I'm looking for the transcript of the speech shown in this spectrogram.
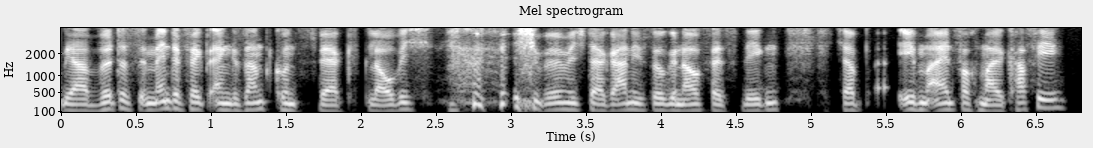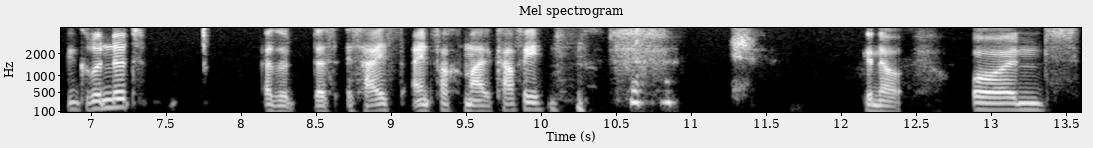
ja, wird es im Endeffekt ein Gesamtkunstwerk, glaube ich. ich will mich da gar nicht so genau festlegen. Ich habe eben einfach mal Kaffee gegründet. Also das, es heißt einfach mal Kaffee. Genau. Und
